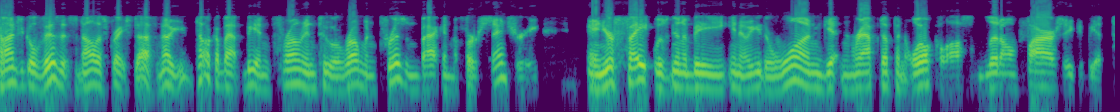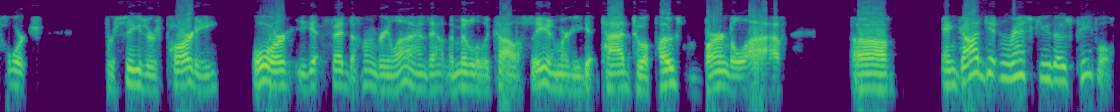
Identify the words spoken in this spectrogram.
conjugal visits and all this great stuff. No, you talk about being thrown into a Roman prison back in the first century and your fate was going to be, you know, either one, getting wrapped up in oilcloths and lit on fire so you could be a torch for Caesar's party, or you get fed to hungry lions out in the middle of the Colosseum where you get tied to a post and burned alive. Uh, and God didn't rescue those people.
